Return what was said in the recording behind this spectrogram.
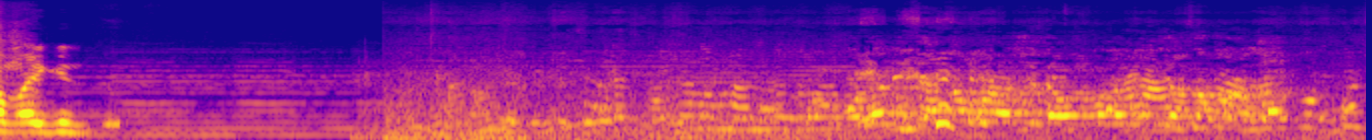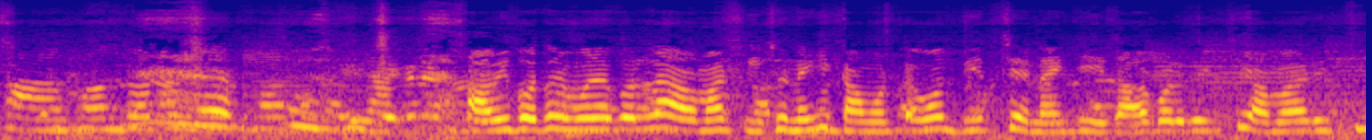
আমার কিন্তু। আমি প্রথমে মনে করলাম আমার পিছনে কি কামড় টামড় দিচ্ছে নাকি? তারপরে দেখছি আমার কি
